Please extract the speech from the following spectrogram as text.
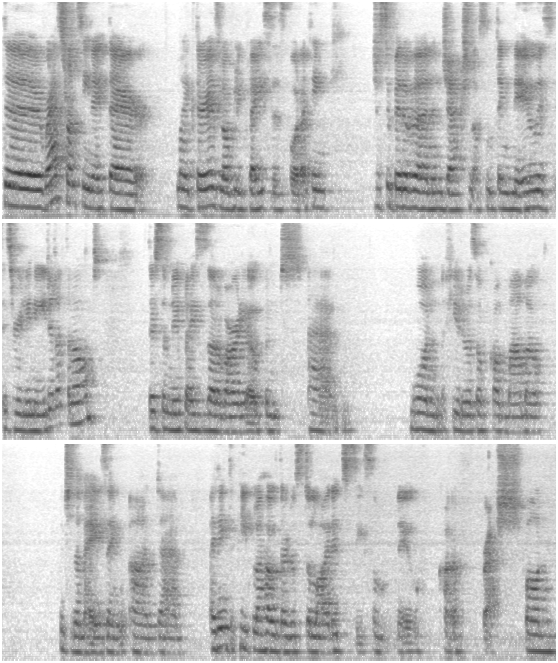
the restaurant scene out there, like there is lovely places, but I think just a bit of an injection of something new is, is really needed at the moment. There's some new places that have already opened. Um, one a few days up called Mamo, which is amazing, and um, I think the people at Howth are just delighted to see some new kind of fresh, fun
